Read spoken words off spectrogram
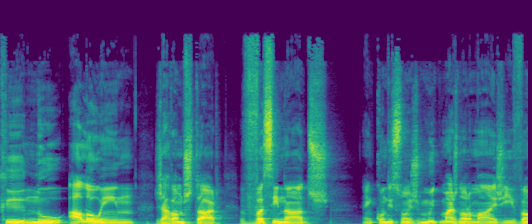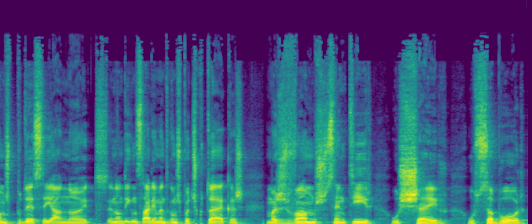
que no Halloween já vamos estar vacinados em condições muito mais normais e vamos poder sair à noite. Eu não digo necessariamente que vamos para discotecas, mas vamos sentir o cheiro, o sabor,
